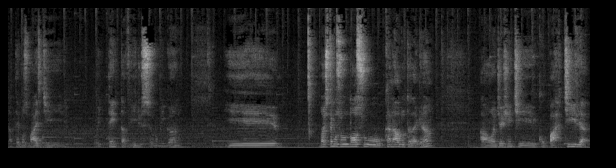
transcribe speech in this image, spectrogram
Já temos mais de 80 vídeos, se eu não me engano. E nós temos o nosso canal do Telegram, onde a gente compartilha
